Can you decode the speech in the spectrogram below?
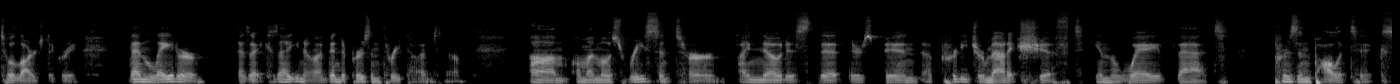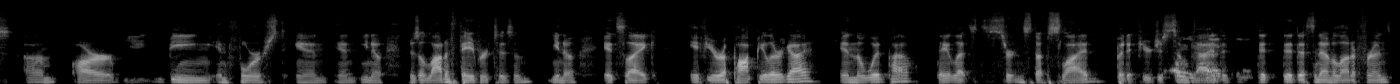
to a large degree then later as i because i you know i've been to prison three times now um, on my most recent term, I noticed that there's been a pretty dramatic shift in the way that prison politics um, are being enforced and and you know there's a lot of favoritism you know? It's like if you're a popular guy in the woodpile they let certain stuff slide but if you're just some oh, guy that, that, that doesn't have a lot of friends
